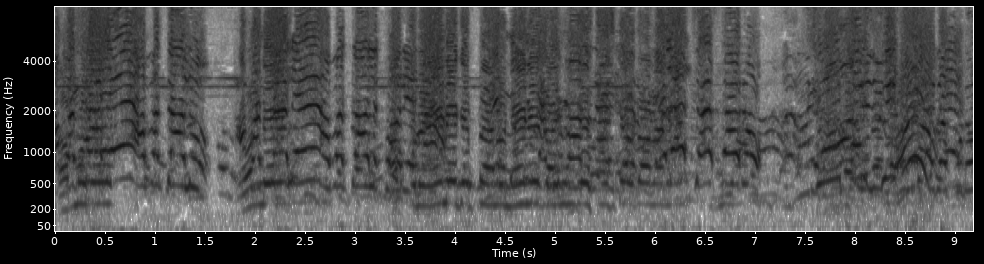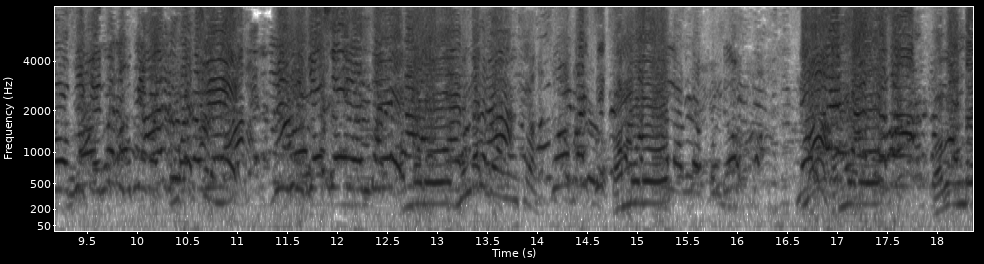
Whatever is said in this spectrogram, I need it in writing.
అబద్ధాలే అబద్ధాలు అబద్ధాలే నేనే చెప్పాను, నేనే డ్రైవింగ్ చేసి తీసుకెళ్తానని. ఎలా చేస్తారు. తమ్ముడు. తమ్ముడు. వదండి.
